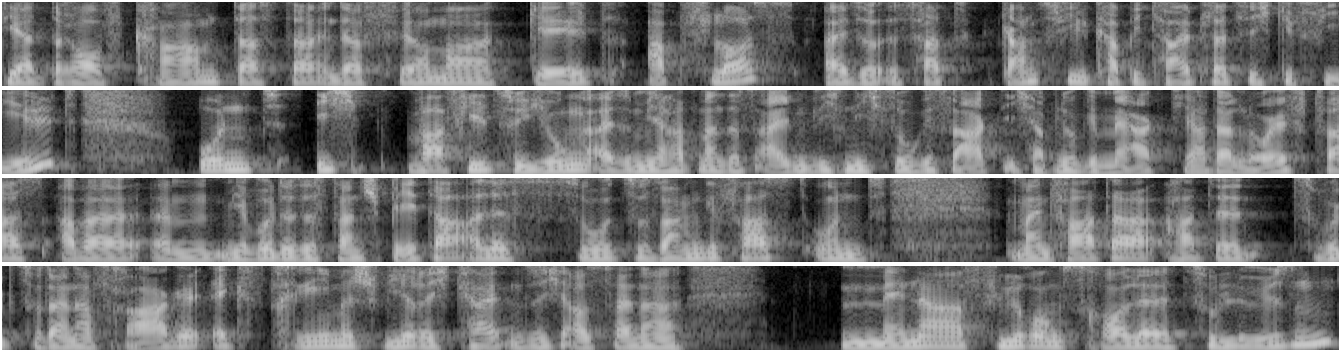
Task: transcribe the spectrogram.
der drauf kam, dass da in der Firma Geld abfloss. Also es hat ganz viel Kapital plötzlich gefehlt. Und ich war viel zu jung, also mir hat man das eigentlich nicht so gesagt. Ich habe nur gemerkt, ja, da läuft was. Aber ähm, mir wurde das dann später alles so zusammengefasst und mein Vater hatte, zurück zu deiner Frage, extreme Schwierigkeiten, sich aus seiner Männerführungsrolle zu lösen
